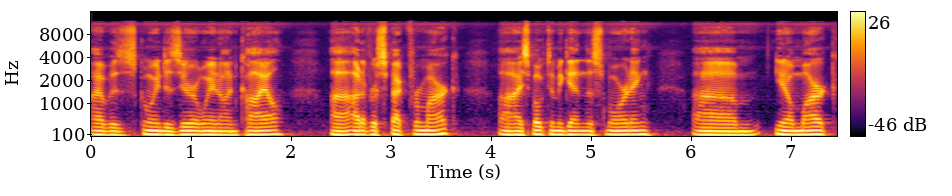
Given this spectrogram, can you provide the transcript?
I was going to zero in on Kyle out of respect for Mark. I spoke to him again this morning. Um, you know, Mark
